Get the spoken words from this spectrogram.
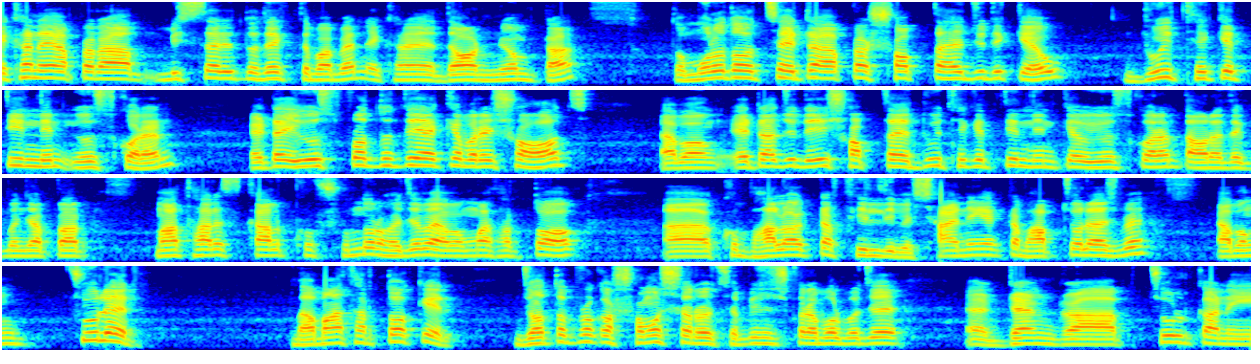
এখানে আপনারা বিস্তারিত দেখতে পাবেন এখানে দেওয়ার নিয়মটা। তো মূলত হচ্ছে এটা আপনার সপ্তাহে যদি কেউ দুই থেকে তিন দিন ইউজ করেন, এটা ইউজ পদ্ধতি একেবারে সহজ এবং এটা যদি সপ্তাহে দুই থেকে তিন দিন কেউ ইউজ করেন, তাহলে দেখবেন যে আপনার মাথার স্কাল্প খুব সুন্দর হয়ে যাবে এবং মাথার ত্বক খুব ভালো একটা ফিল দিবে শাইনিং একটা ভাব চলে আসবে এবং চুলের বা মাথার ত্বকের যত প্রকার সমস্যা রয়েছে, বিশেষ করে বলব যে ড্যান্ড্রাফ চুলকানি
